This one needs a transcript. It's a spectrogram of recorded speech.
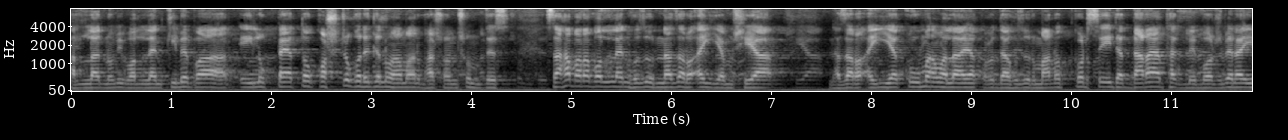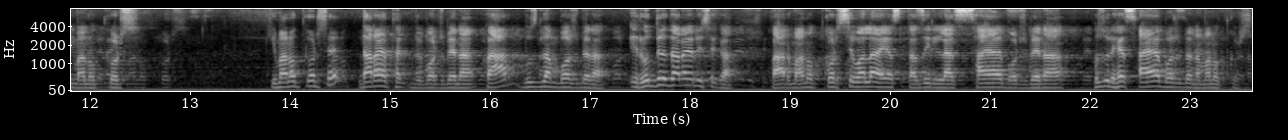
আল্লাহ নবী বললেন, কি ব্যাপার? এই লোকটা এত কষ্ট করে কেন আমার ভাষণ শুনতেছ? সাহাবারা বললেন, হুজুর, নাজার আইয়াম শিয়া নাজার আইয়া কুমা হুজুর, মানত করছে এটা দাঁড়ায় থাকবে, বসবে না, এই মানত করছে। কি মানত করছে? দাঁড়ায় থাকবে, বসবে না। কার? বুঝলাম, বসবে না। এই রৌদ্রে দাঁড়ায় রয়েছে কা কার মানত করছে? ওয়ালা ইয়াস্তাজিল্লা, ছায়া বসবে না। হুজুর, হে ছায়া বসবে না, মানত করছে।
